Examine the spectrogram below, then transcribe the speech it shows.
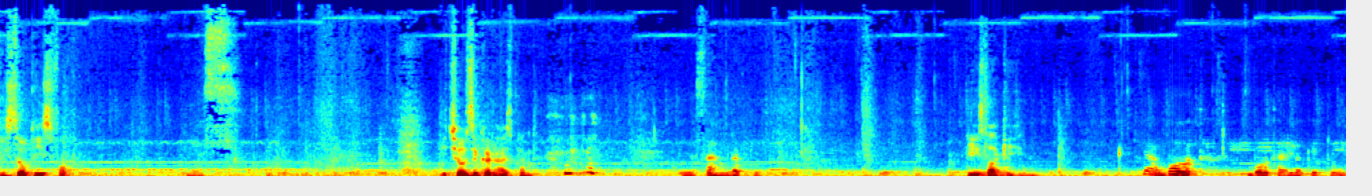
He's so peaceful. Yes. You chose a good husband. Yes, I'm lucky. He's lucky. Yeah, both. Both are lucky too.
